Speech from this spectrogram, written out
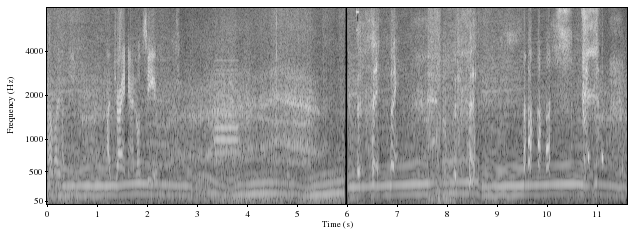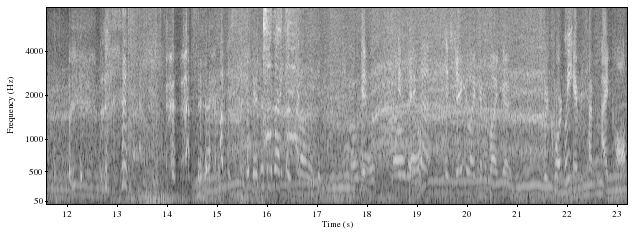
How about I'm trying, I don't see you. Okay, this is actually funny. Oh Is, no. is, Jay, uh, is Jay like gonna like uh, record Wait. me every time I cough?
